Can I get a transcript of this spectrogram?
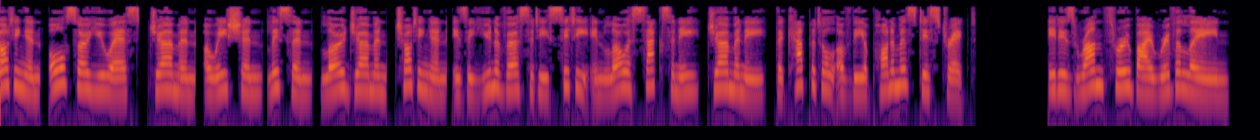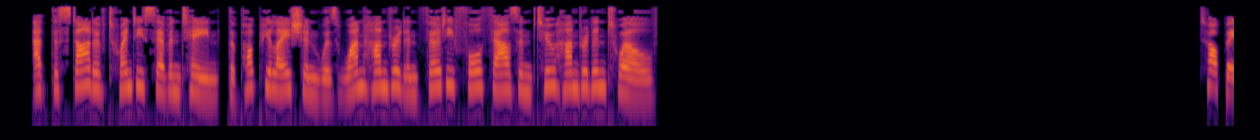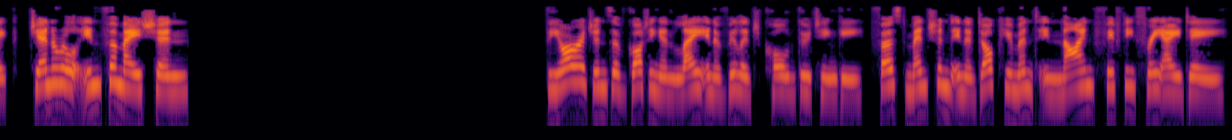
Göttingen, also U.S., German, Oetian listen, Low German, Chottingen is a university city in Lower Saxony, Germany, the capital of the eponymous district. It is run through by River Leine. At the start of 2017, the population was 134,212. Topic: General information. The origins of Göttingen lay in a village called Gutingi, first mentioned in a document in 953 AD.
